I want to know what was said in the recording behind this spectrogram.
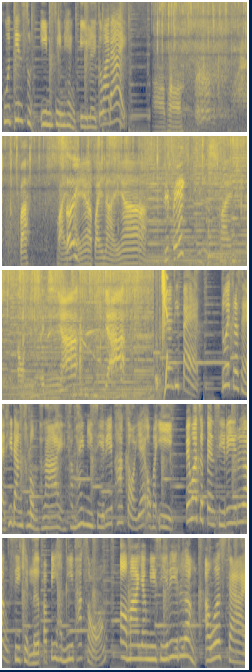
คู่จิ้นสุดอินฟินแห่งปีเลยก็ว่าได้พอพอไปไปเอ้ไหนยอะไปไหนอะพี่ปิ๊กไม่ต้องอ ยาอยาเรื่องที่ 8 ด้วยกระแสที่ดังถล่มทลายทำให้มีซีรีส์ภาคต่อแยกออกมาอีก ไม่ว่าจะเป็นซีรีส์เรื่อง Secret Love Puppy Honey ภาค 2 ต่อมายังมีซีรีส์เรื่อง Our Sky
